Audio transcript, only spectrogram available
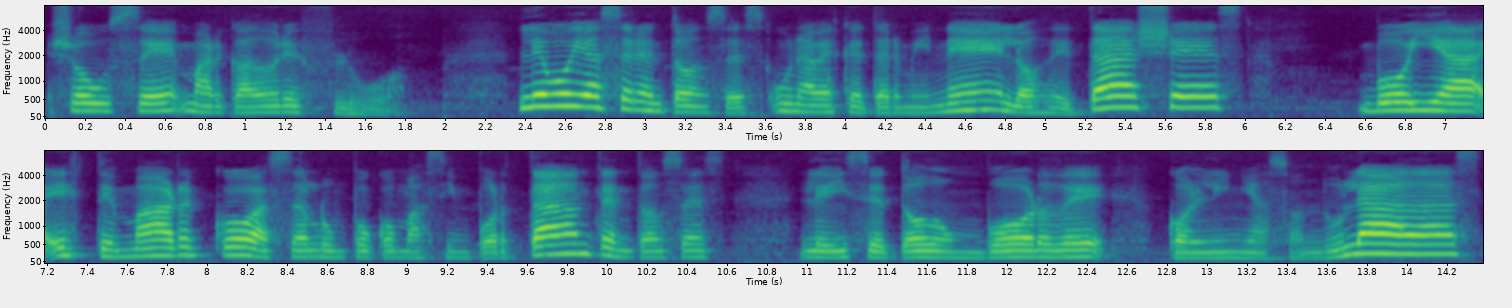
yo usé marcadores fluo. Le voy a hacer entonces, una vez que terminé los detalles, voy a este marco hacerlo un poco más importante, entonces le hice todo un borde con líneas onduladas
